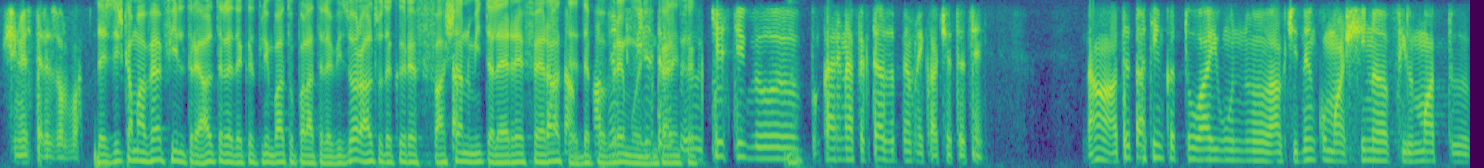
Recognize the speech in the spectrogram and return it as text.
Și nu este rezolvat. Deci zici că am avea filtre altele decât plimbatul pe la televizor, altul decât ref, așa da. numitele referate da, da. de pe Avem vremuri în care se... Chestii uh, da. care ne afectează pe noi ca cetățeni. Da, atâta timp cât tu ai un uh, accident cu mașină filmat uh,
